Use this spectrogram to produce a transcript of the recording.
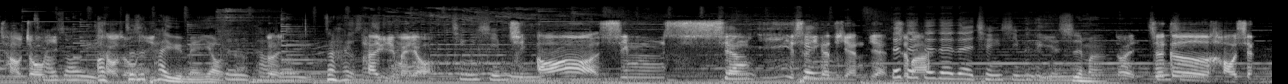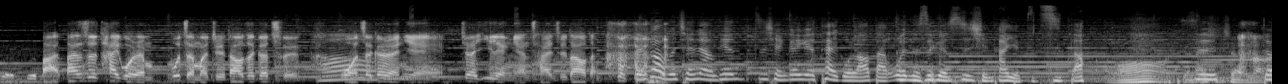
潮州语，潮州语，哦，这是泰语没有的这是。潮州语，那还有泰语没有。清新清民。哦，心相依是一个甜点对吧？对对对，清新米也是吗？对，这个好像也是吧，但是泰国人不怎么知道这个词，哦我这个人也这一两年才知道的。难怪我们前两天之前跟一个泰国老板问的这个事情，他也不知道。哦，原来是这样。对，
